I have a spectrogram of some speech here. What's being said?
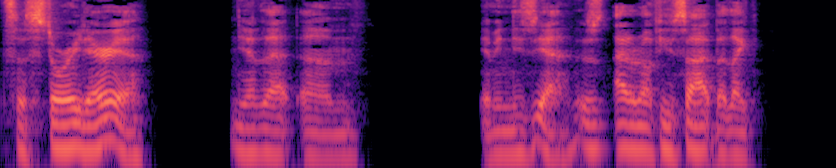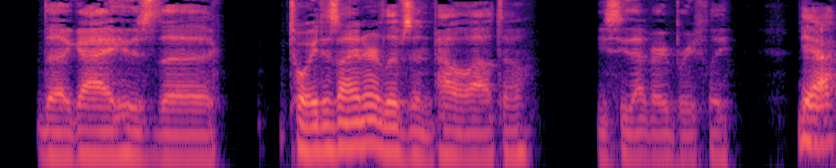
It's a storied area. You have that um, I mean, he's yeah. I don't know if you saw it, but like the guy who's the toy designer lives in Palo Alto. You see that very briefly. Yeah.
